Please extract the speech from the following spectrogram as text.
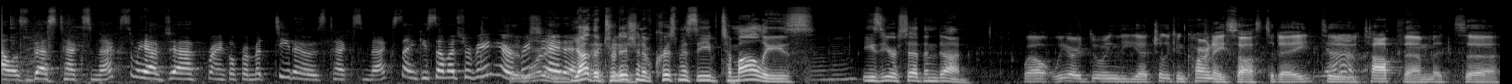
Dallas Best Tex-Mex. We have Jeff Frankel from Mattito's Tex-Mex. Thank you so much for being here. Good Appreciate morning. it. Yeah, the Thank you. tradition of Christmas Eve tamales, easier said than done. Well, we are doing the uh, chili con carne sauce today to Yeah. top them. It's uh,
